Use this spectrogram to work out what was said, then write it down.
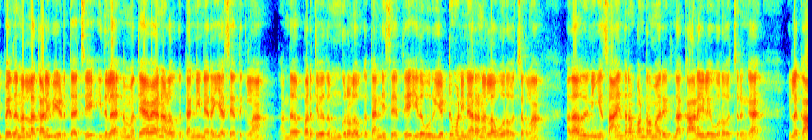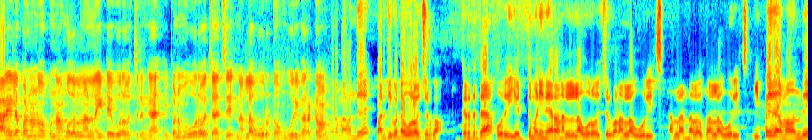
இப்போ இதை நல்லா கழுவி எடுத்தாச்சு. இதில் நம்ம தேவையான அளவுக்கு தண்ணி நிறைய சேர்த்துக்கலாம். அந்த பருத்தி விதை முங்குற அளவுக்கு தண்ணி சேர்த்து இதை ஒரு எட்டு மணி நேரம் நல்லா ஊற வச்சிடலாம். அதாவது நீங்கள் சாயந்தரம் பண்ணுற மாதிரி இருந்தால் காலையிலே ஊற வச்சுருங்க. இல்லை காலையில் பண்ணணும் அப்படின்னா முதல் நாள் நைட்டே ஊற வச்சுருங்க. இப்போ நம்ம ஊற வச்சாச்சு. நல்லா ஊறட்டும் ஊறி வரட்டும். நம்ம வந்து பருத்தி கொட்டை ஊற வச்சுருக்கோம். கிட்டத்தட்ட ஒரு எட்டு மணி நேரம் நல்லா ஊற வச்சுருக்கோம். நல்லா ஊறிடுச்சு. நல்லா அந்த அளவுக்கு நல்லா ஊறிடுச்சு. இப்போ இதை நம்ம வந்து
